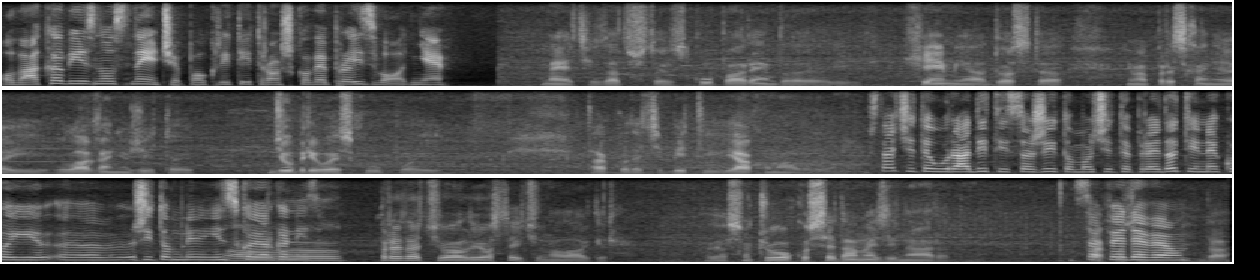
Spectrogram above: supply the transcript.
Ovakav iznos neće pokriti troškove proizvodnje. Neće, zato što je skupa arenda i hemija, dosta ima prskanja i ulaganja žita, džubrivo je skupo i tako da će biti jako malo. Šta ćete uraditi sa žitom? Hoćete predati nekoj e, žitomlinskoj organizaciji? Predaću, ali ostavit ću na lager. Ja sam čuo oko 17 dinara. Sa PDV-om? Da,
